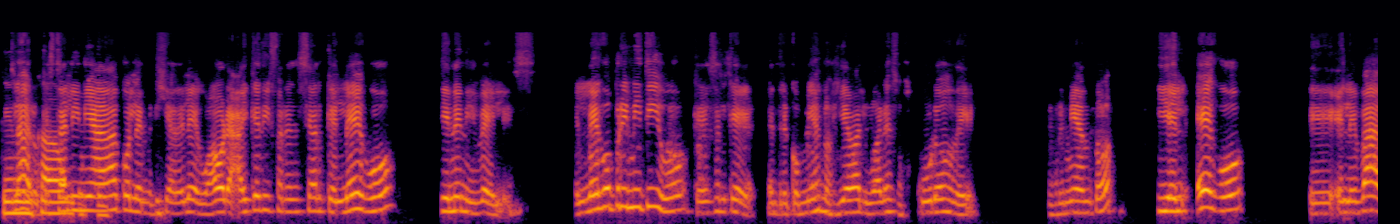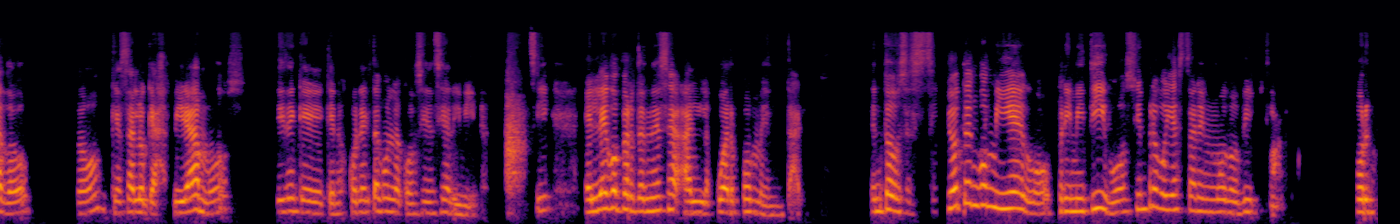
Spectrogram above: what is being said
Claro, que está alineada con la energía del ego. Ahora, hay que diferenciar que el ego tiene niveles. El ego primitivo, que es el que, entre comillas, nos lleva a lugares oscuros de, sufrimiento, y el ego eh, elevado, ¿no? que es a lo que aspiramos, tiene que, que nos conecta con la conciencia divina. ¿sí? El ego pertenece al cuerpo mental. Entonces, si yo tengo mi ego primitivo, siempre voy a estar en modo víctima. ¿Por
